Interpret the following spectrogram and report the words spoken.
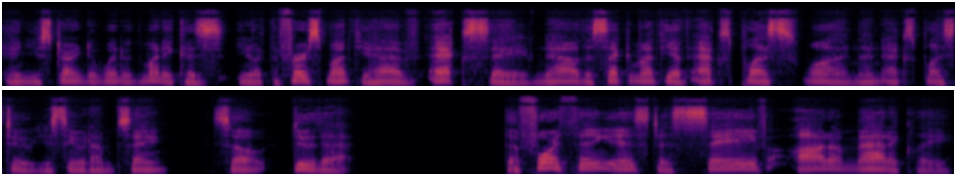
and you're starting to win with money because you know at the first month you have X saved. Now the second month you have X plus one, then X plus two. You see what I'm saying? So do that. The fourth thing is to save automatically.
